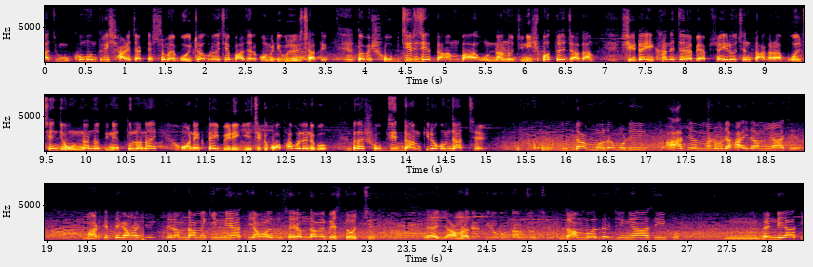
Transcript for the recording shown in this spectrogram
আজ মুখ্যমন্ত্রী সাড়ে চারটের সময় বৈঠক রয়েছে বাজার কমিটিগুলির সাথে। তবে সবজির যে দাম বা অন্যান্য জিনিসপত্রের যা দাম, সেটা এখানে যারা ব্যবসায়ী রয়েছেন, তারা বলছেন যে অন্যান্য দিনের তুলনায় অনেকটাই বেড়ে গিয়েছে। একটু কথা বলে নেব। দাদা, সবজির দাম কীরকম যাচ্ছে? সবজির দাম মোটামুটি আছে, মোটামুটি হাই দামই আছে। মার্কেট থেকে আমরা যে যেরম দামে কিনে আসছি আমাদের তো সেরম দামে বেচতে হচ্ছে। ঠিক আছে আমরা কীরকম দাম চলছে? দাম বলতে ঝিঙে আসি ভেন্ডি আসি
